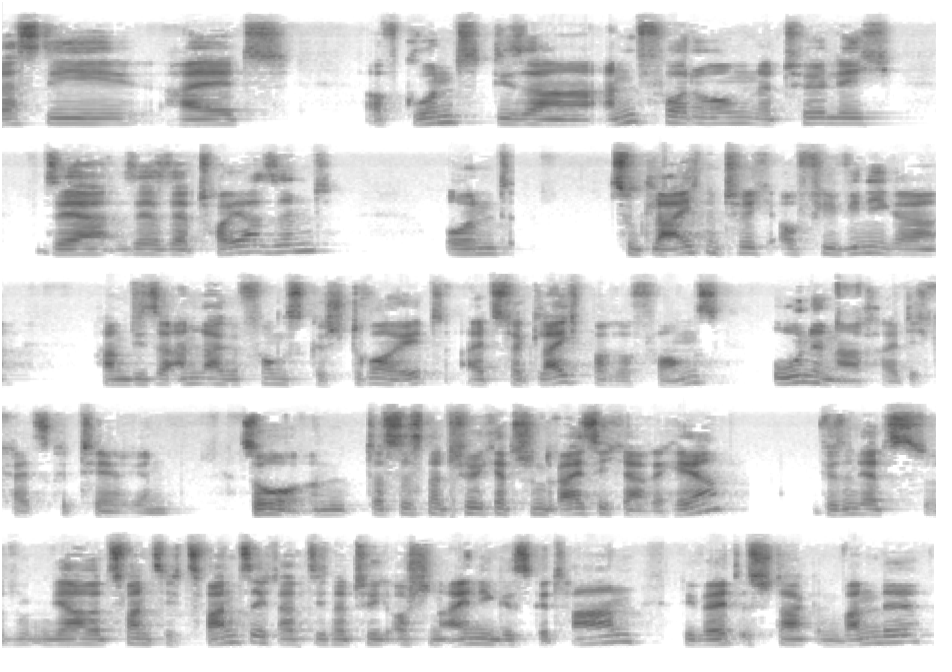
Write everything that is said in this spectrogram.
dass die halt aufgrund dieser Anforderungen natürlich sehr, sehr, sehr teuer sind und zugleich natürlich auch viel weniger haben diese Anlagefonds gestreut als vergleichbare Fonds ohne Nachhaltigkeitskriterien. So, und das ist natürlich jetzt schon 30 Jahre her. Wir sind jetzt im Jahre 2020, da hat sich natürlich auch schon einiges getan. Die Welt ist stark im Wandel.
